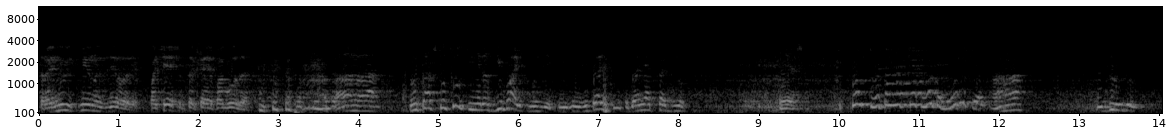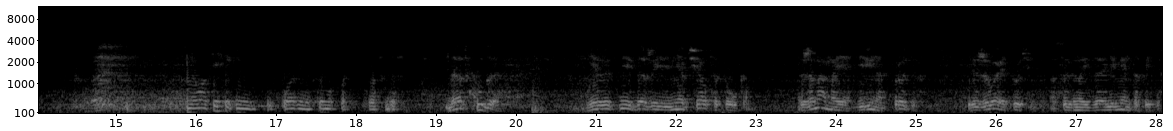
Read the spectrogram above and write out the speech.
Тройную смену сделали. Почаще такая погода. Ага. Ну так что сутки не разгибались мы здесь, и, и Виталик никуда не отходил. Конечно. Слушайте, вы там вообще работать будете? Ага. Иду, иду. Ну, у вас есть какие-нибудь предположения, кто мог похитить вашу дочь? Да откуда? Я же с ней даже и не общался толком. Жена моя, Ирина, против. Переживает очень, особенно из-за алиментов этих.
